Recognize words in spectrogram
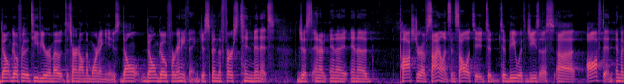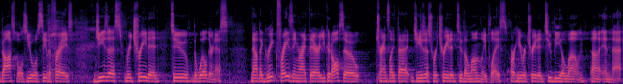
Don't go for the TV remote to turn on the morning news. Don't don't go for anything. Just spend the first 10 minutes just in a in a in a posture of silence and solitude to, to be with Jesus. Uh, often in the Gospels, you will see the phrase, Jesus retreated to the wilderness. Now, the Greek phrasing right there, you could also translate that Jesus retreated to the lonely place, or he retreated to be alone uh, in that.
